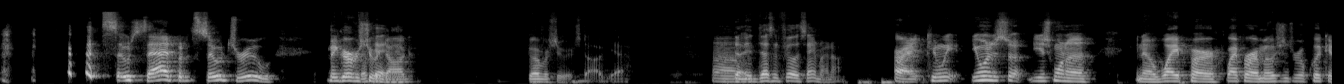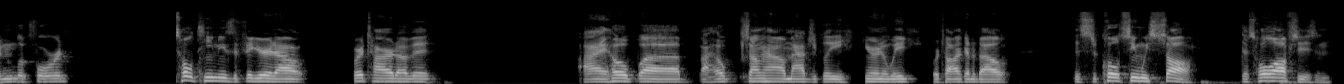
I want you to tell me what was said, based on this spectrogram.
it's so sad, but it's so true. McGrover Okay, Stewart man. dog. Grover Stewart's dog. Yeah, Um, it doesn't feel the same right now. All right, can we? You want to? Just, you just want to, you know, wipe our wipe our emotions real quick and look forward. This whole team needs to figure it out. We're tired of it. I hope. uh I hope somehow magically here in a week we're talking about this is a cold team we saw this whole offseason.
